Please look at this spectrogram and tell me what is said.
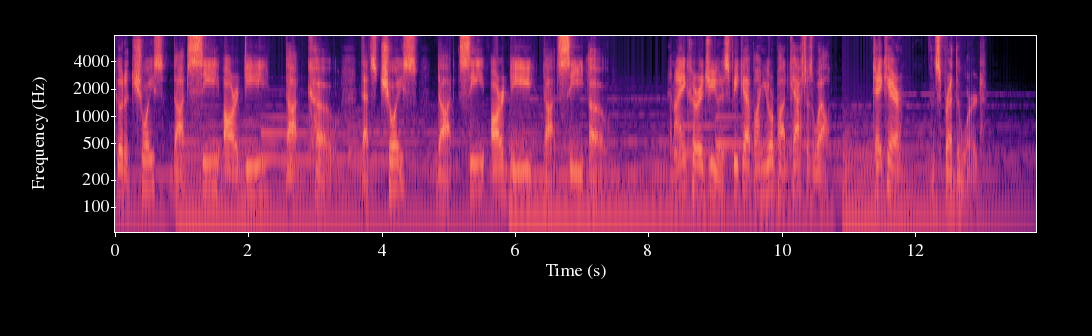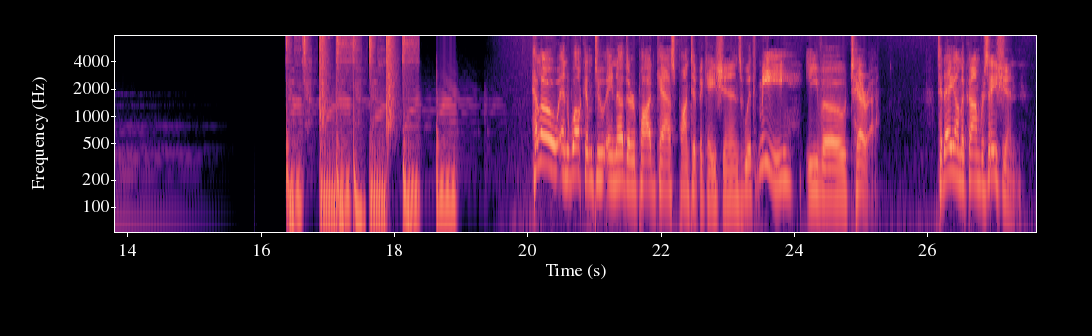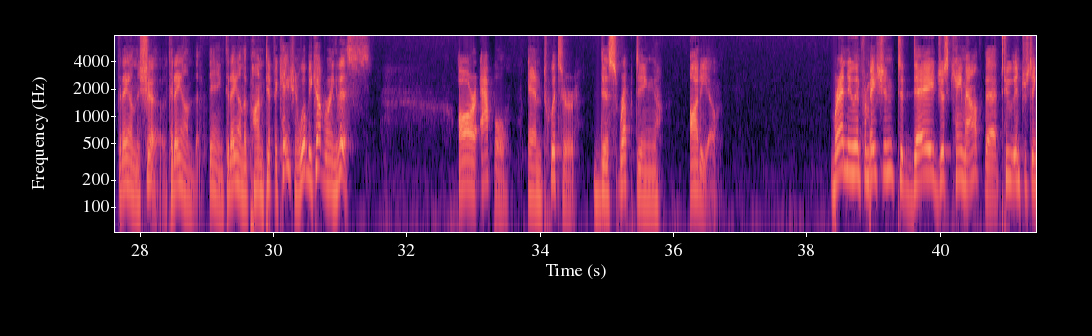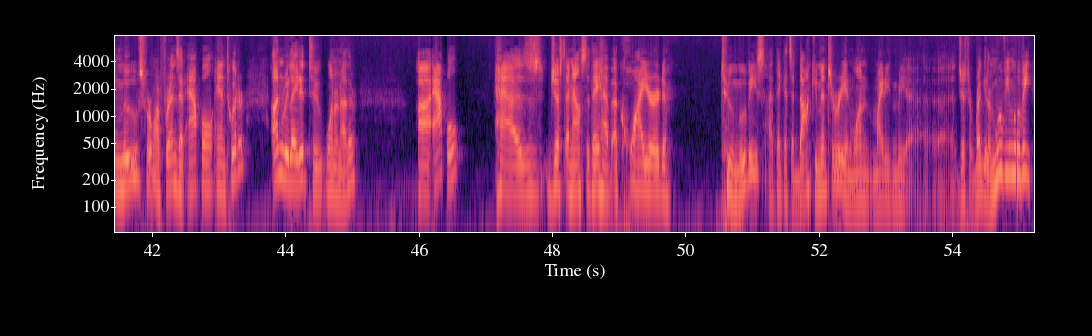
go to choice.crd.co. That's choice.crd.co. And I encourage you to speak up on your podcast as well. Take care and spread the word. Hello, and welcome to another podcast Pontifications with me, Evo Terra. Today on the conversation, today on the show, today on the thing, today on the pontification, we'll be covering this. Are Apple and Twitter disrupting audio? Brand new information today just came out that two interesting moves from our friends at Apple and Twitter, unrelated to one another. Uh, Apple has just announced that they have acquired two movies. I think it's a documentary, and one might even be a, just a regular movie movie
